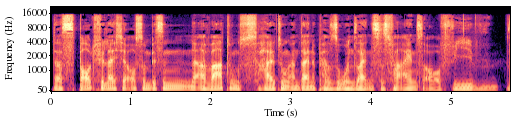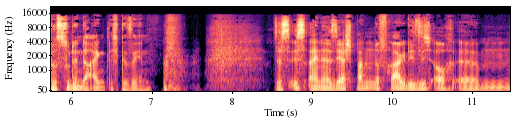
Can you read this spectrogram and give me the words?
Das baut vielleicht ja auch so ein bisschen eine Erwartungshaltung an deine Person seitens des Vereins auf. Wie wirst du denn da eigentlich gesehen? Das ist eine sehr spannende Frage, die sich auch ähm,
